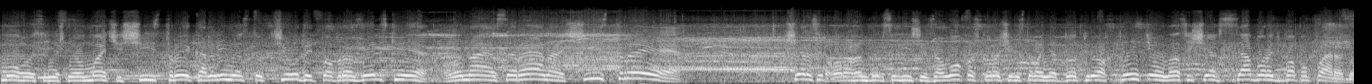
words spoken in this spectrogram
Мого сьогоднішнього матчі 6-3. Карлініус тут чудить по-бразильськи. Лунає сирена. 6-3. Ще раз Ораган був сильніший за Локос. Коротше, відставання до трьох пунктів. У нас ще вся боротьба попереду.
